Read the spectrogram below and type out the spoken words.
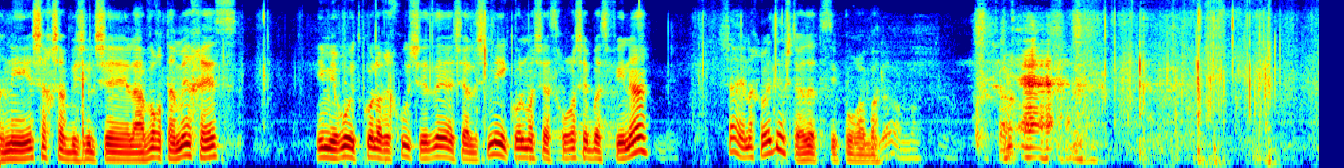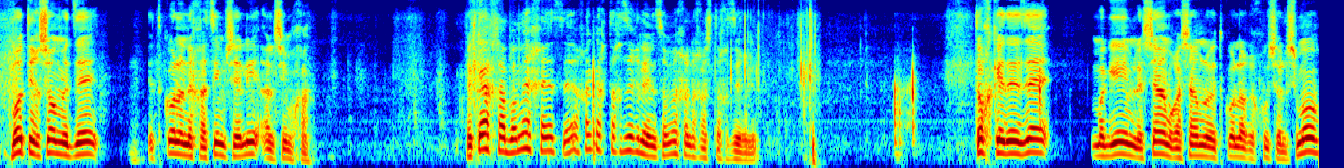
אני, יש עכשיו בשביל לעבור את המכס, אם יראו את כל הרכוש שזה, שעל שמי, כל מה שהסחורה שבספינה, שי, אנחנו יודעים שאתה יודע את הסיפור הבא. בוא תרשום את זה, את כל הנכסים שלי, על שמך. וככה במכס, אה, אחר כך תחזיר לי, אני סומך עליך שתחזיר לי. תוך כדי זה, מגיעים לשם, רשם לו את כל הרכוש על שמו,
